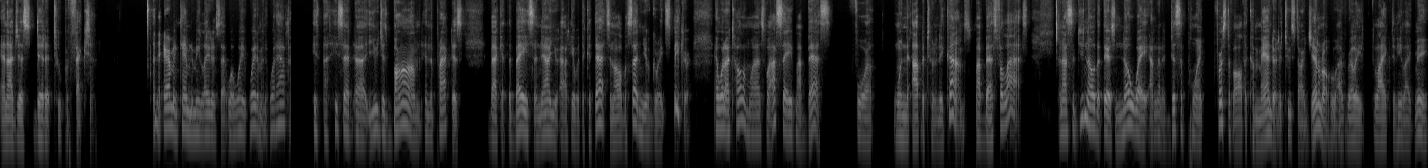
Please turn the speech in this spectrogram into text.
and I just did it to perfection. And the airman came to me later and said, Well, wait, wait a minute, what happened? He, uh, he said, uh, You just bombed in the practice back at the base, and now you're out here with the cadets, and all of a sudden you're a great speaker. And what I told him was, Well, I saved my best for when the opportunity comes, my best for last. And I said, You know that there's no way I'm going to disappoint, first of all, the commander, the two star general, who I really liked and he liked me.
